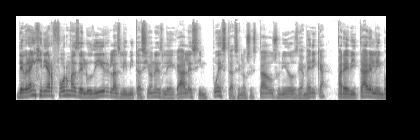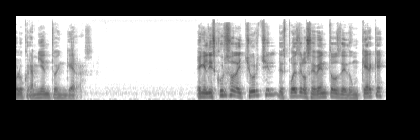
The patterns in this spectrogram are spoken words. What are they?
deberá ingeniar formas de eludir las limitaciones legales impuestas en los Estados Unidos de América para evitar el involucramiento en guerras. En el discurso de Churchill, después de los eventos de Dunkerque,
